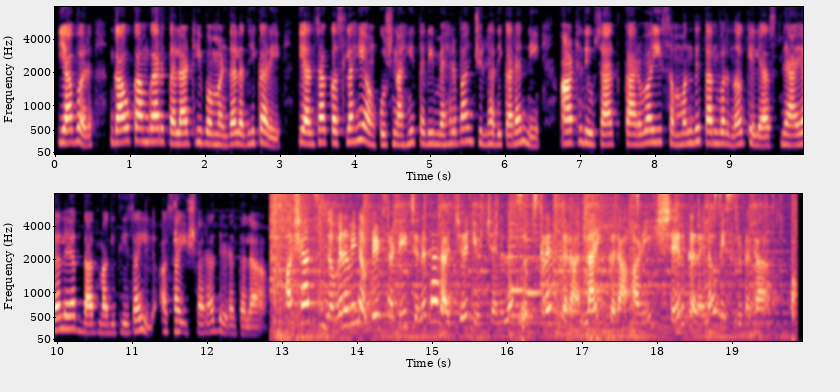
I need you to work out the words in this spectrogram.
यावर गाव कामगार तलाठी व मंडल अधिकारी यांचा कसलाही अंकुश नाही तरी मेहरबान जिल्हाधिकाऱ्यांनी आठ दिवसात कारवाई संबंधितांवर न केल्यास न्यायालयात दाद मागितली जाईल असा इशारा देण्यात आला. अशाच नवनवीन अपडेटसाठी जनता राज्य न्यूज चॅनलला सबस्क्राईब करा लाईक करा आणि शेअर करायला विसरू नका.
